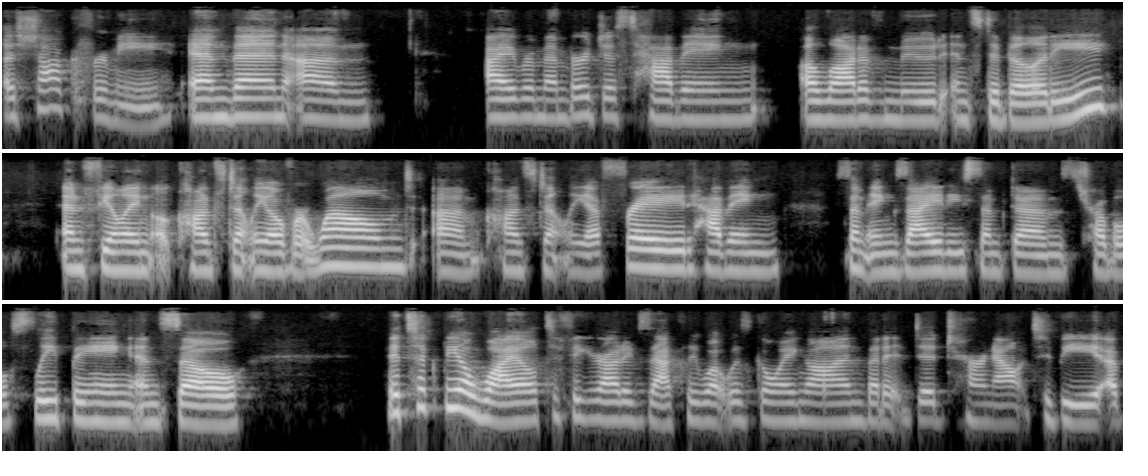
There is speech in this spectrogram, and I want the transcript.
a shock for me. And then um I remember just having a lot of mood instability and feeling constantly overwhelmed, um, constantly afraid, having some anxiety symptoms, trouble sleeping. And so it took me a while to figure out exactly what was going on, but it did turn out to be a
